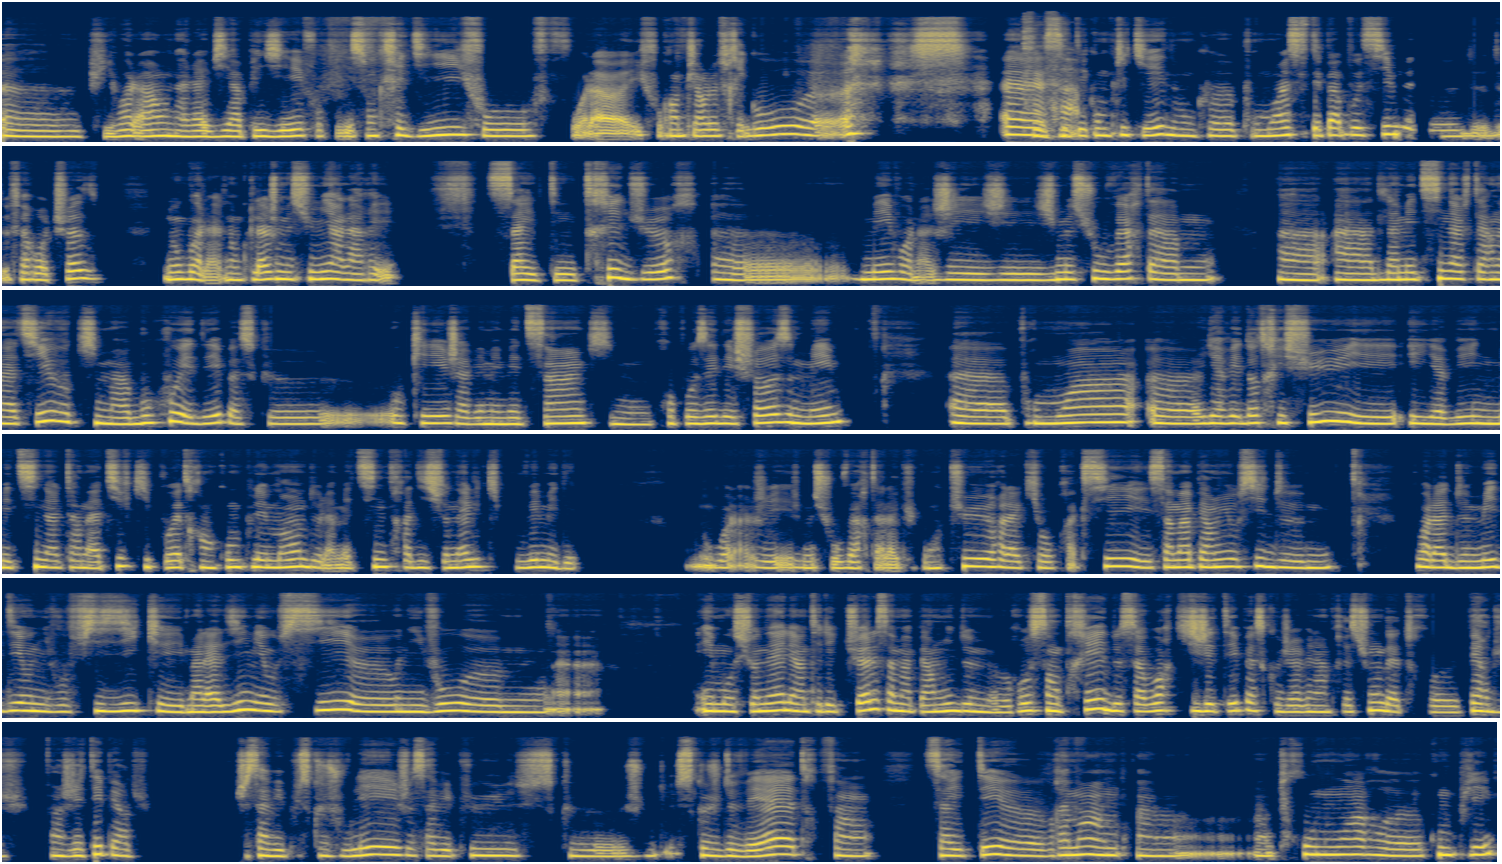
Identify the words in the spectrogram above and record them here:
Euh, puis voilà, on a la vie à payer, il faut payer son crédit, il faut voilà, il faut remplir le frigo. Euh, euh, c'était compliqué, donc euh, pour moi c'était pas possible de, de, de, faire autre chose. Donc voilà, donc là je me suis mis à l'arrêt. Ça a été très dur, euh, mais voilà, j'ai, je me suis ouverte à, à, de la médecine alternative qui m'a beaucoup aidée parce que, ok, j'avais mes médecins qui me proposaient des choses, mais euh, pour moi, euh, il y avait d'autres issues et, il y avait une médecine alternative qui pouvait être en complément de la médecine traditionnelle qui pouvait m'aider. Donc voilà, j'ai, je me suis ouverte à l'acupuncture, à la chiropraxie et ça m'a permis aussi de voilà de m'aider au niveau physique et maladie, mais aussi euh, au niveau euh, émotionnel et intellectuel, ça m'a permis de me recentrer, de savoir qui j'étais parce que j'avais l'impression d'être euh, perdue. Enfin, j'étais perdue. Je savais plus ce que je voulais, je savais plus ce que je, ce que je devais être. Enfin, ça a été euh, vraiment un, un, un, trou noir complet.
